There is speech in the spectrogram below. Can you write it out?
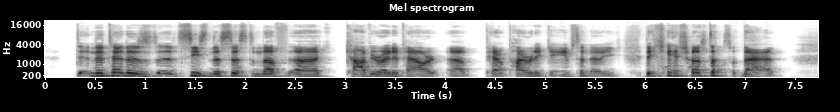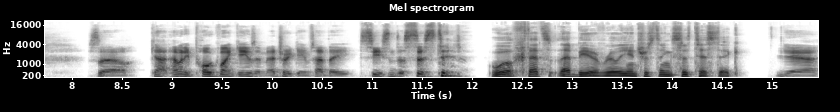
Nintendo's uh, cease and desist enough uh, copyrighted power uh, pirated games to know you, they can't trust us with that. So, God, how many Pokemon games and Metroid games have they cease and desisted? Woof, that's that'd be a really interesting statistic. Yeah,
